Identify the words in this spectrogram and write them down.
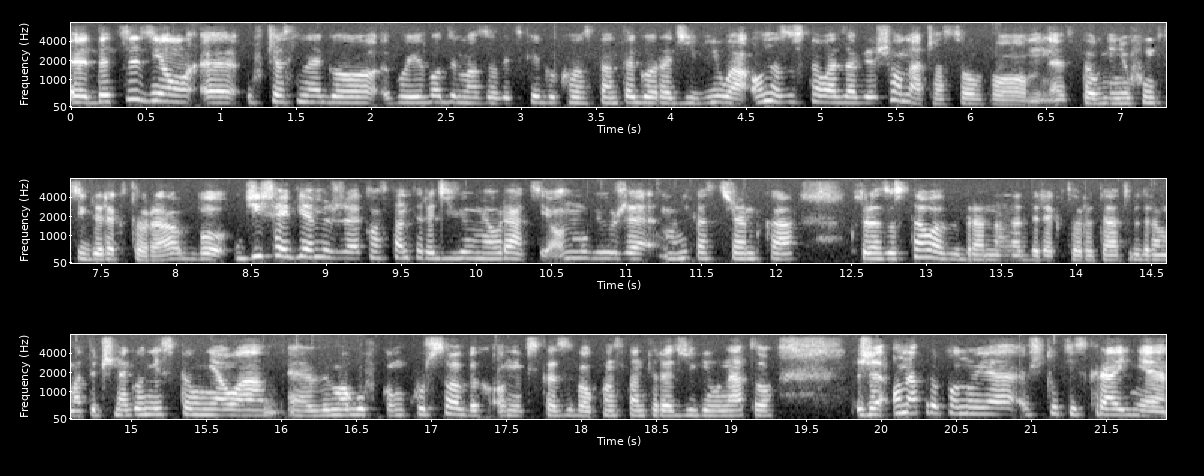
E, decyzją e, ówczesnego wojewody mazowieckiego Konstantego Radziwiła, ona została zawieszona czasowo w pełnieniu funkcji dyrektora, bo dzisiaj wiemy, że Konstanty Radziwił miał rację. On mówił, że Monika Strzemka, która została wybrana na dyrektor Teatru Dramatycznego, nie spełniała e, wymogów konkursowych. On wskazywał Konstanty Radziwił na to, że ona proponuje sztuki skrajnie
